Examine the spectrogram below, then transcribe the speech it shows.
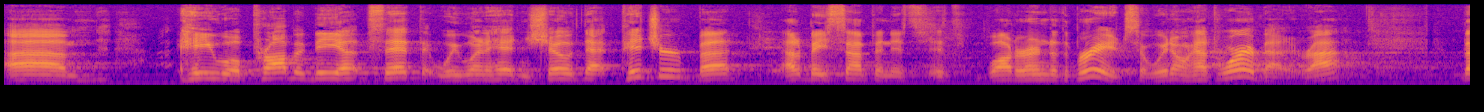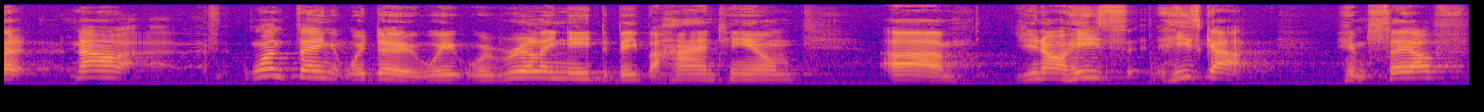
Um, he will probably be upset that we went ahead and showed that picture, but that'll be something, it's, it's water under the bridge, so we don't have to worry about it, right? But now, one thing that we do, we, we really need to be behind him. Um, you know, he's, he's got himself,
